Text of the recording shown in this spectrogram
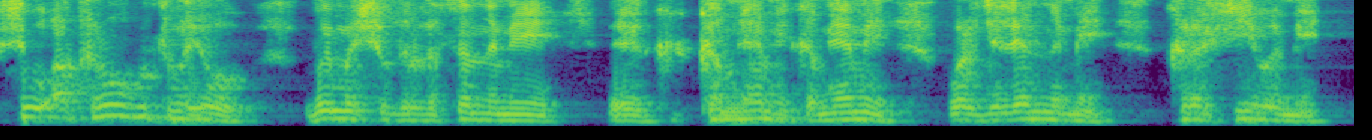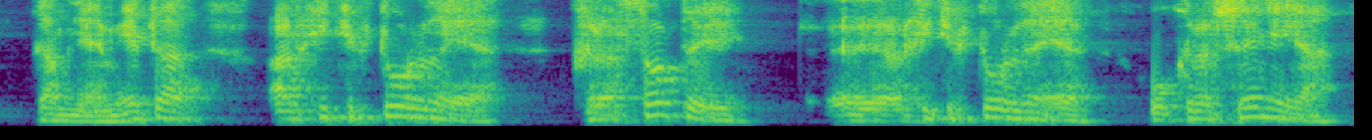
всю округу твою вымощу драгоценными э, камнями, камнями вожделенными, красивыми камнями. Это архитектурные красоты, э, архитектурные украшения,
